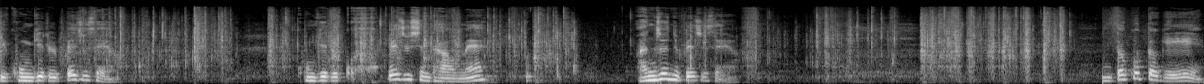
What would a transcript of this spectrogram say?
이 공기를 빼주세요. 공기를 꼭 빼주신 다음에 완전히 빼주세요. 떡국떡이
